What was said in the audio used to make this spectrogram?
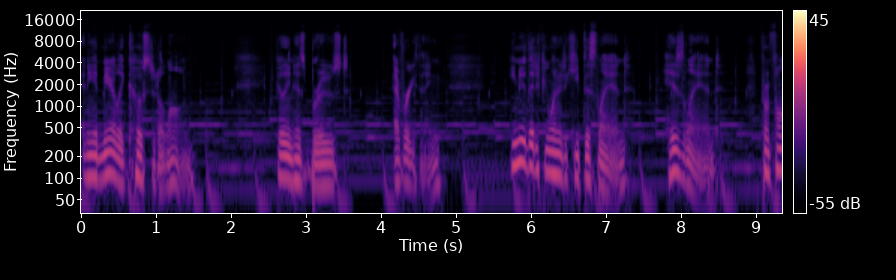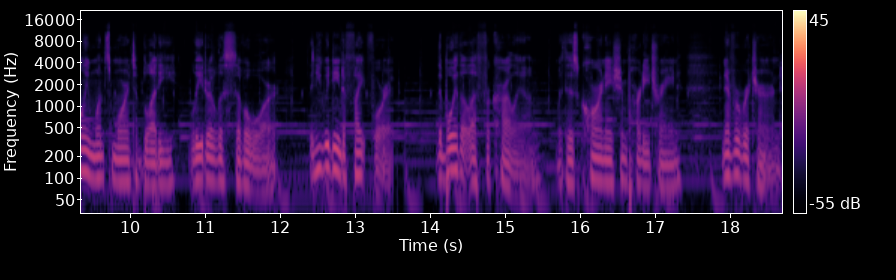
and he had merely coasted along. Feeling his bruised everything, he knew that if he wanted to keep this land, his land, from falling once more into bloody, leaderless civil war, then he would need to fight for it. The boy that left for Caerleon with his coronation party train, never returned.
